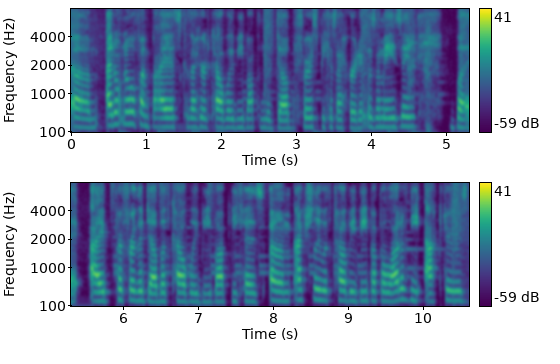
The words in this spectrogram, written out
Um, I don't know if I'm biased because I heard Cowboy Bebop in the dub first because I heard it was amazing, but I prefer the dub of Cowboy Bebop because um, actually with Cowboy Bebop, a lot of the actors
